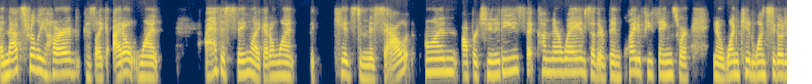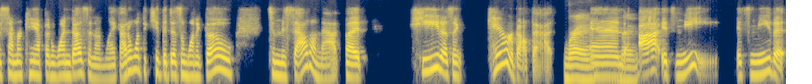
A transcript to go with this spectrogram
and that's really hard because like i don't want i have this thing like i don't want the kids to miss out on opportunities that come their way. And so there have been quite a few things where, you know, one kid wants to go to summer camp and one doesn't. I'm like, I don't want the kid that doesn't want to go to miss out on that. But he doesn't care about that. Right. And right. I it's me. It's me that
